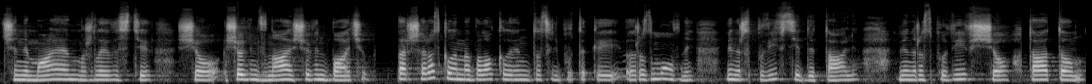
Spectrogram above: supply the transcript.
чи немає можливості, що, що він знає, що він бачив. Перший раз, коли ми балакали, він досить був такий розмовний. Він розповів всі деталі. Він розповів, що тато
